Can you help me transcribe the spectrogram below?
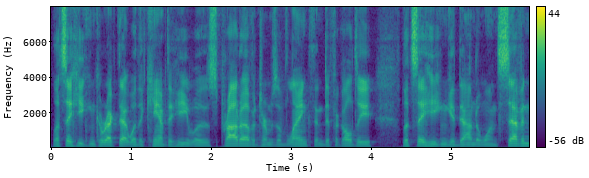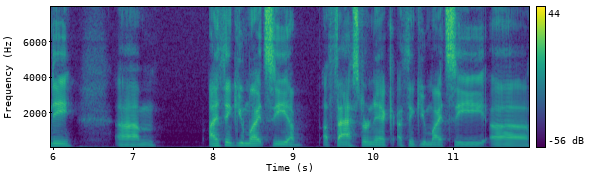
Let's say he can correct that with a camp that he was proud of in terms of length and difficulty. Let's say he can get down to 170. Um, I think you might see a, a faster Nick. I think you might see, uh,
